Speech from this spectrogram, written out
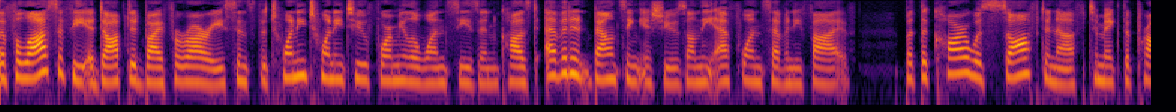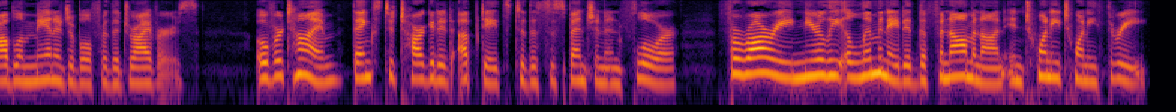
The philosophy adopted by Ferrari since the 2022 Formula One season caused evident bouncing issues on the F1-75, but the car was soft enough to make the problem manageable for the drivers. Over time, thanks to targeted updates to the suspension and floor, Ferrari nearly eliminated the phenomenon in 2023,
